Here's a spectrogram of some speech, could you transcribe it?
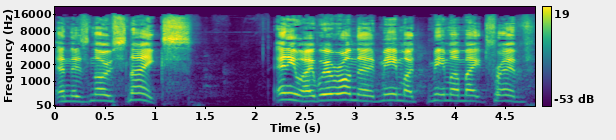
and there's no snakes. Anyway, we were on the me and my me and my mate Trev.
